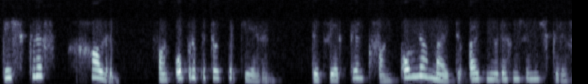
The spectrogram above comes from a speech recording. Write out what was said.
Die skrif galm van oproepe tot bekering. Dit weer klink van kom na my toe uitnodigings in die skrif.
